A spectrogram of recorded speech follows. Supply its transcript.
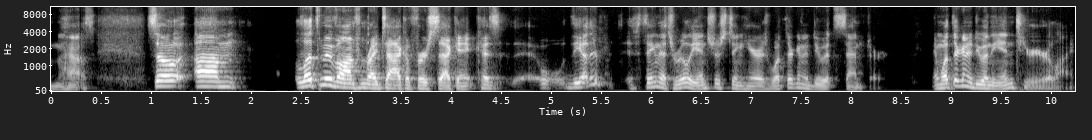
in the house. So um, let's move on from right tackle for a second because the other thing that's really interesting here is what they're going to do at center and what they're going to do in the interior line.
